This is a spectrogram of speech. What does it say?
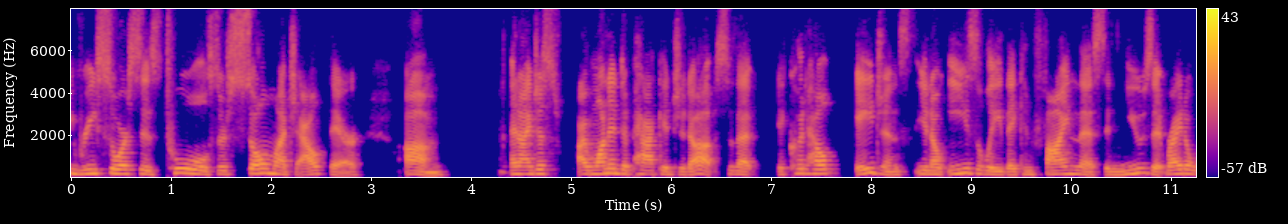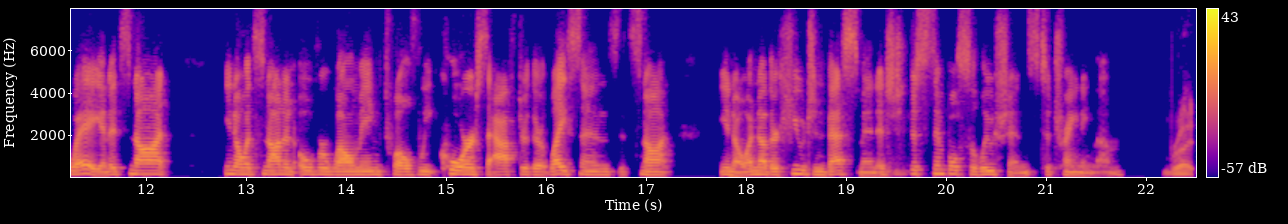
resources, tools. There's so much out there. Um, and I just I wanted to package it up so that it could help agents, you know, easily they can find this and use it right away. And it's not, you know, it's not an overwhelming 12 week course after their license. It's not, you know, another huge investment. It's just simple solutions to training them. Right.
